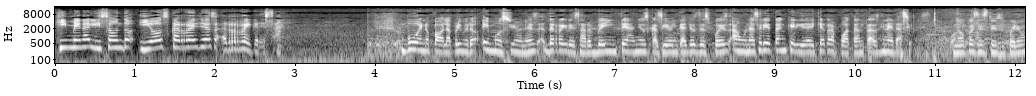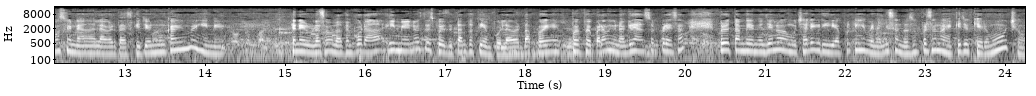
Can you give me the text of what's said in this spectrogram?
Jimena Elizondo y Oscar Reyes regresan. Bueno, Paola, primero, emociones de regresar 20 años, casi 20 años después, a una serie tan querida y que atrapó a tantas generaciones. No, pues estoy súper emocionada. La verdad es que yo nunca me imaginé tener una segunda temporada y menos después de tanto tiempo. La verdad fue, pues fue para mí una gran sorpresa, pero también me llenó de mucha alegría porque Jimena Elizondo es un personaje que yo quiero mucho.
